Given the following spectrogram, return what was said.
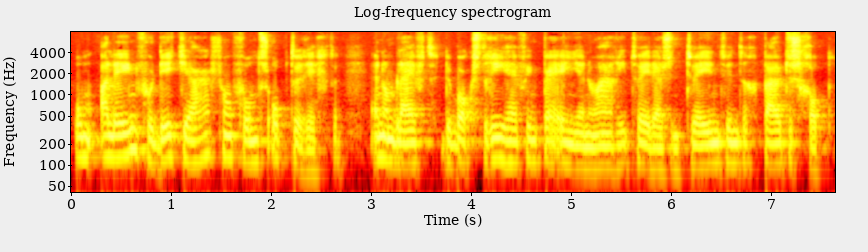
om alleen voor dit jaar zo'n fonds op te richten. En dan blijft de box 3-heffing per 1 januari 2022 buitenschot.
